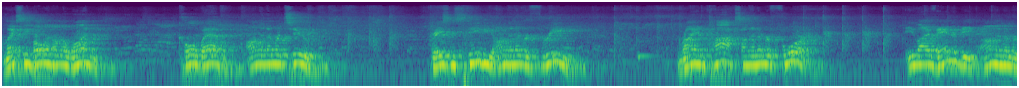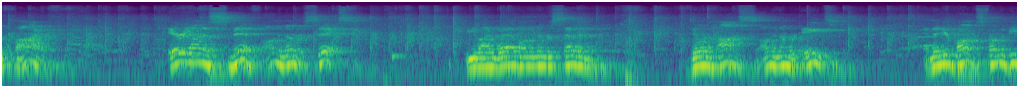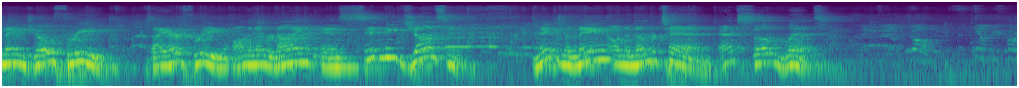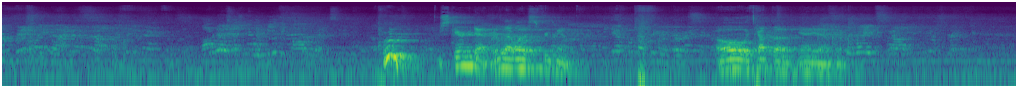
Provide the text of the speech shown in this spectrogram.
Lexi Bolin on the one. Cole Webb on the number two. Grayson Stevie on the number three. Ryan Cox on the number four. Eli Vanderbeek on the number five. Ariana Smith on the number six. Eli Webb on the number seven. Dylan Haas on the number eight. And then your bumps from the B main, Joe three, Zaire three on the number nine, and Sydney Johnson making the main on the number 10. Excellent. You're scaring your dad. Whatever that was, freaked me out. Oh, it's got the, yeah, yeah.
